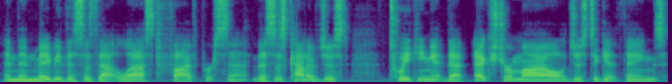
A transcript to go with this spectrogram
And then maybe this is that last 5%. This is kind of just tweaking it that extra mile just to get things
